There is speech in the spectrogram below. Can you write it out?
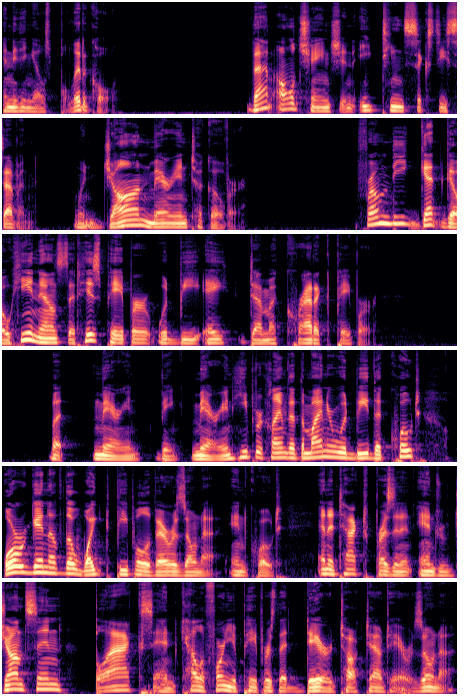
anything else political. That all changed in 1867 when John Marion took over. From the get go, he announced that his paper would be a Democratic paper. Marion, being Marion, he proclaimed that the miner would be the quote, organ of the white people of Arizona, end quote, and attacked President Andrew Johnson, blacks, and California papers that dared talk down to Arizona.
